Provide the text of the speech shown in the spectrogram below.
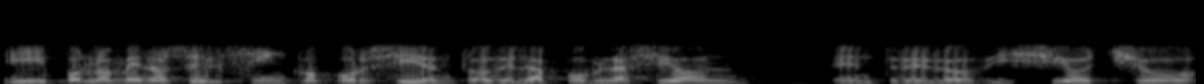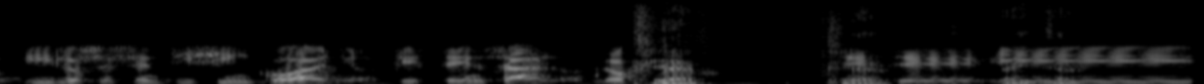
Y por lo menos el 5% de la población entre los 18 y los 65 años, que estén sanos, lógico. Claro, claro. Este, y,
